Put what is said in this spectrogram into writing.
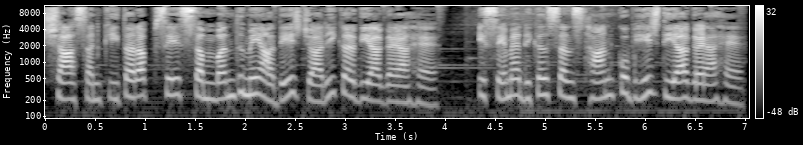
शासन की तरफ़ से इस संबंध में आदेश जारी कर दिया गया है। इसे मेडिकल संस्थान को भेज दिया गया है।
